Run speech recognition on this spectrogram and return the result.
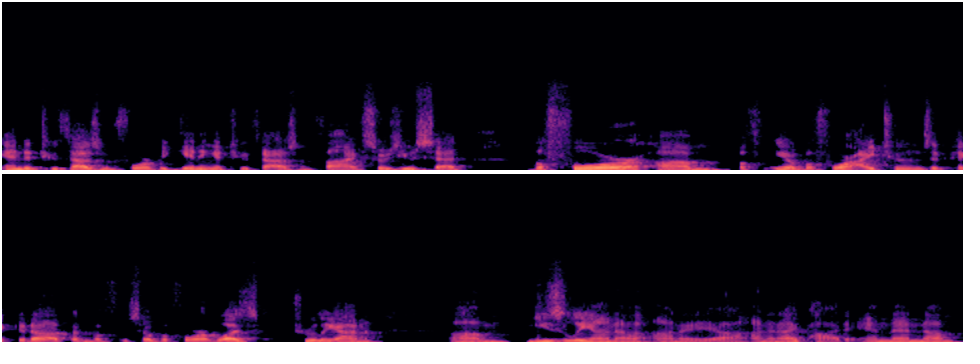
end of 2004, beginning of 2005. So as you said, before um, before, you know before iTunes had picked it up, and so before it was truly on um, easily on a on a uh, on an iPod, and then um,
